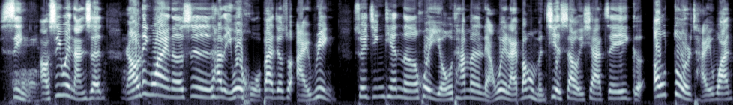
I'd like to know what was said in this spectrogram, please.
Sing 啊、哦，是一位男生。然后另外呢是他的一位伙伴叫做 Irene，所以今天呢会由他们两位来帮我们介绍一下这一个 Outdoor 台湾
